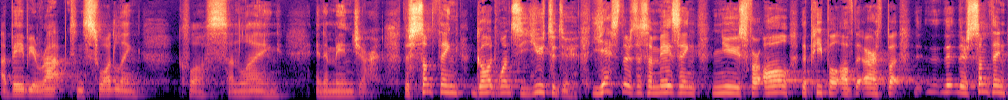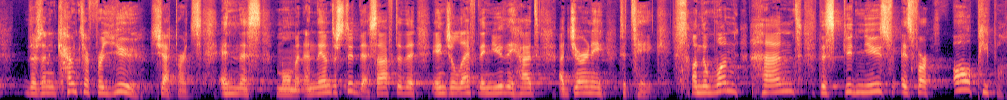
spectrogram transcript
a baby wrapped in swaddling cloths and lying in a manger. There's something God wants you to do. Yes, there's this amazing news for all the people of the earth, but th- there's something, there's an encounter for you, shepherds, in this moment. And they understood this. After the angel left, they knew they had a journey to take. On the one hand, this good news is for all people.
